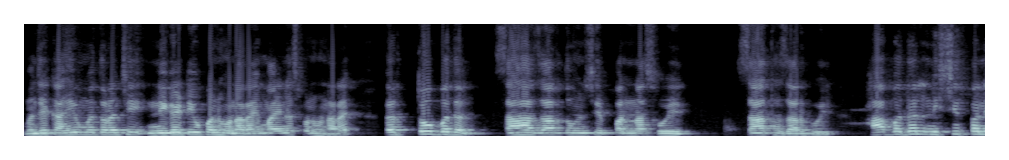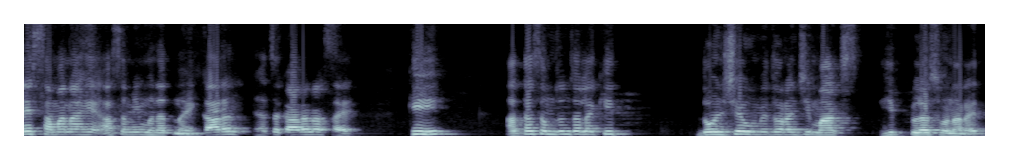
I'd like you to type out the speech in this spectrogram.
म्हणजे काही उमेदवारांची निगेटिव्ह पण होणार आहे मायनस पण होणार आहे तर तो बदल सहा हजार दोनशे पन्नास होईल सात हजार होईल. हा बदल निश्चितपणे समान आहे असं मी म्हणत नाही. कारण ह्याचं कारण असं आहे की आता समजून चला की दोनशे उमेदवारांची मार्क्स ही प्लस होणार आहेत.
